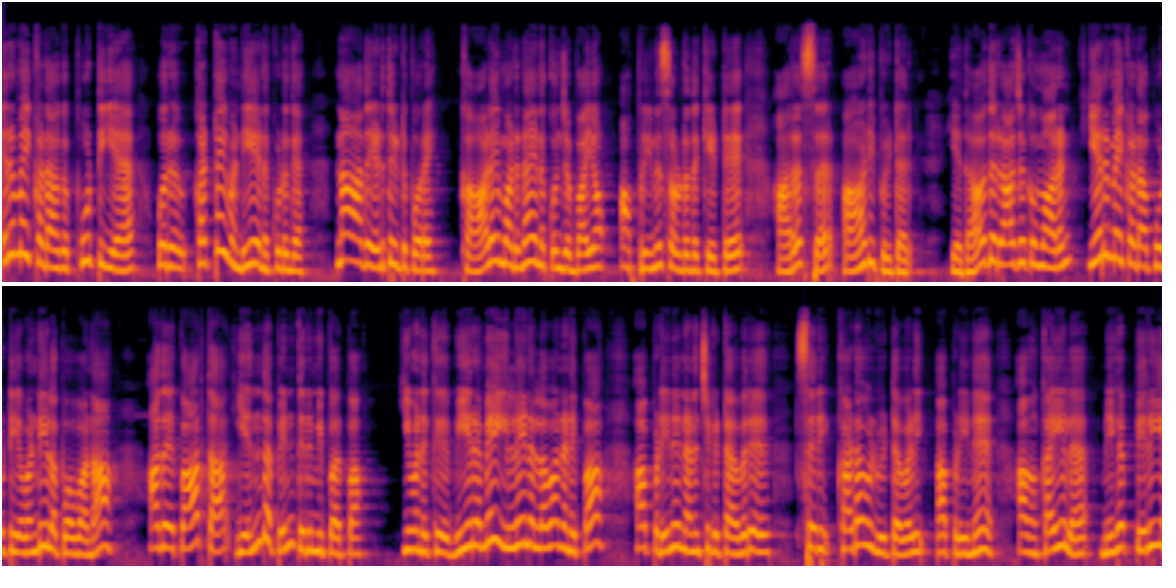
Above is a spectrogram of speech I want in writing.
எருமைக்கடாக பூட்டிய ஒரு கட்டை வண்டியை எனக்கு கொடுங்க. நான் அதை எடுத்துக்கிட்டு போகிறேன் காளை மாடுனா எனக்கு கொஞ்சம் பயம் அப்படின்னு சொல்கிறத கேட்டு அரசர் ஆடி போயிட்டார். ஏதாவது ராஜகுமாரன் எருமைக்கடா பூட்டிய வண்டியில் போவானா? அதை பார்த்தா எந்த பெண் திரும்பி பார்ப்பா? இவனுக்கு வீரமே இல்லைன்னு அல்லவா நினைப்பா? அப்படின்னு நினச்சிக்கிட்ட அவர் சரி கடவுள் விட்ட வழி அப்படின்னு அவன் கையில் மிகப்பெரிய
